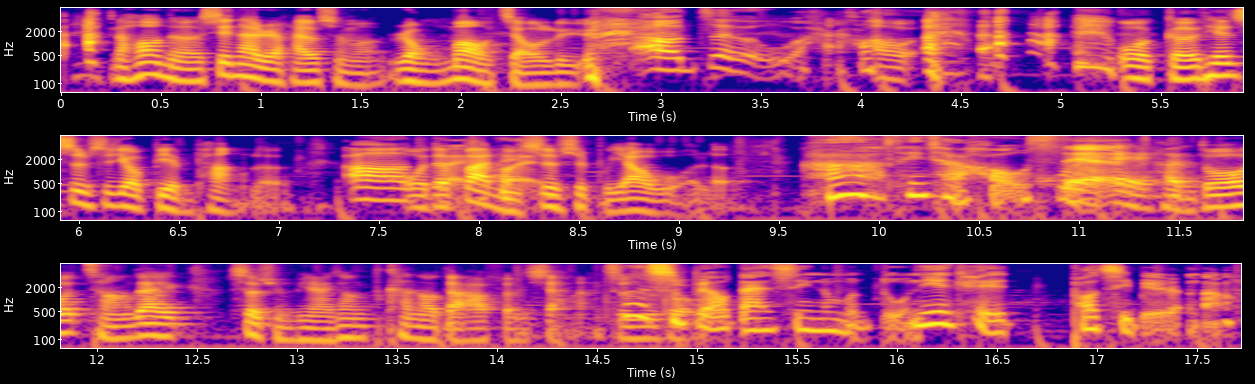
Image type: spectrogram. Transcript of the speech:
然后呢，现代人还有什么容貌焦虑？哦，这个我还好。哦、我隔天是不是又变胖了？哦，我的伴侣是不是不要我了？啊，听起来好 sad。哎，很多常在社群平台上看到大家分享啊，真的是不要担心那么多，你也可以抛弃别人啊。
